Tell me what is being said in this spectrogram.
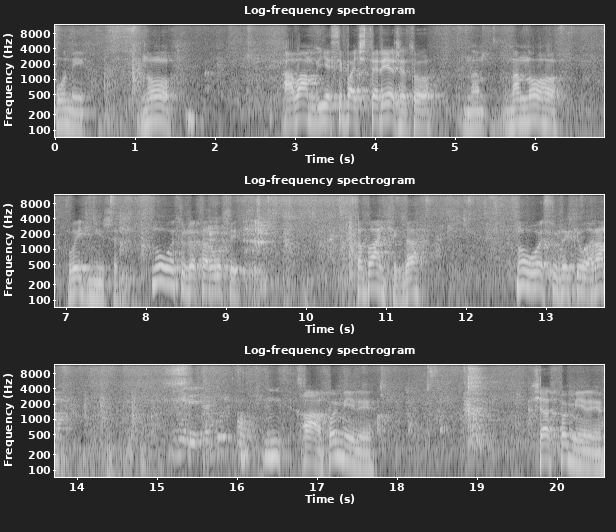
у них. Ну, а вам, якщо бачите реже, то нам, намного видніше. Ну, ось уже хороший кабанчик, да? Ну, ось уже кілограм. Міряй, не будеш мама. М, А, поміряю. Сейчас померяю.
